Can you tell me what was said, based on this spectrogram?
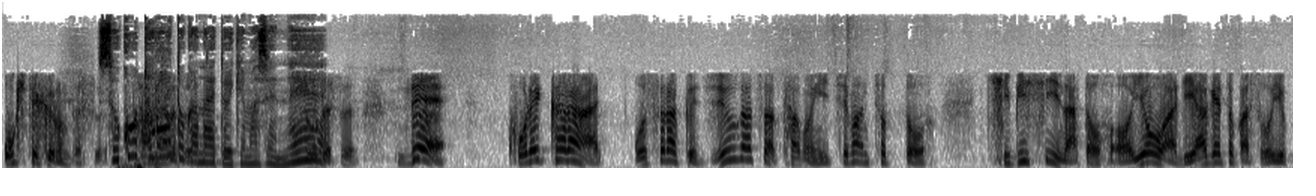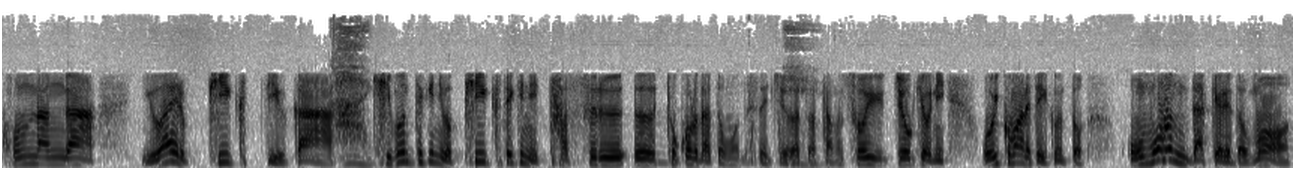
起きてくるんです。そこを捉えとかないといけませんね。そうです。で、これからおそらく10月は多分一番ちょっと厳しいなと。要は利上げとかそういう混乱が、いわゆるピークっていうか、はい、気分的にもピーク的に達するところだと思うんですね、10月は多分そういう状況に追い込まれていくと思うんだけれども、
